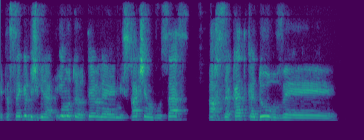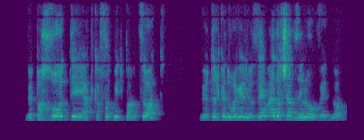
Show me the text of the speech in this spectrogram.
את הסגל בשביל להתאים אותו יותר למשחק שמבוסס החזקת כדור ו, ופחות אה, התקפות מתפרצות ויותר כדורגל יוזם עד עכשיו זה לא עובד לו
